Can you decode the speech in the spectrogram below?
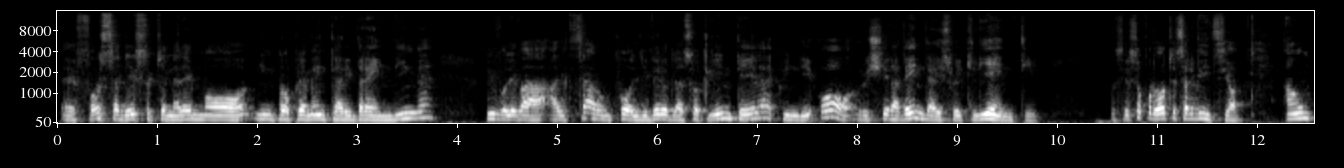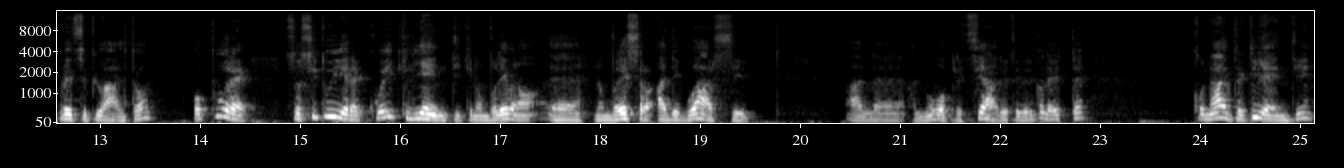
eh, forse adesso chiameremmo impropriamente rebranding, lui voleva alzare un po' il livello della sua clientela, quindi o riuscire a vendere ai suoi clienti lo stesso prodotto e servizio a un prezzo più alto, oppure sostituire quei clienti che non volevano, eh, non volessero adeguarsi al, al nuovo preziario, tra virgolette, con altri clienti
